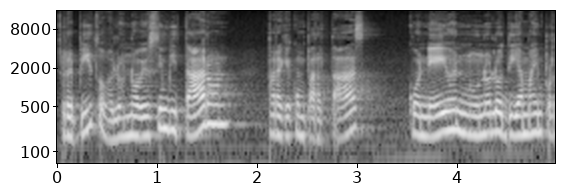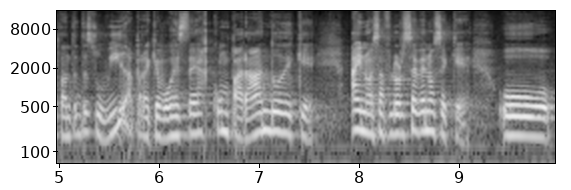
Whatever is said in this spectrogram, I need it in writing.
Repito, los novios te invitaron para que compartas con ellos en uno de los días más importantes de su vida, para que vos estés comparando de que, ay, no, esa flor se ve no sé qué, o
